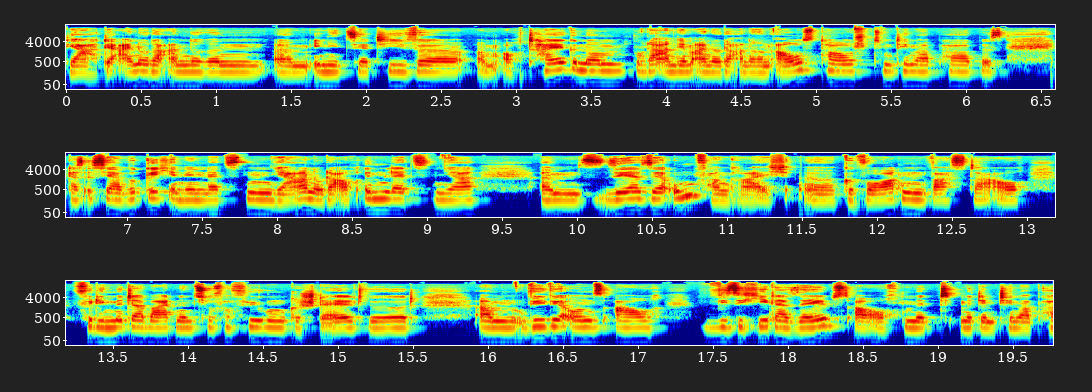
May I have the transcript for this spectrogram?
ja, der ein oder anderen ähm, Initiative ähm, auch teilgenommen oder an dem ein oder anderen Austausch zum Thema Purpose. Das ist ja wirklich in den letzten Jahren oder auch im letzten Jahr sehr, sehr umfangreich äh, geworden, was da auch für die Mitarbeitenden zur Verfügung gestellt wird, wie wir uns auch, wie sich jeder selbst auch mit, mit dem Thema Purpose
